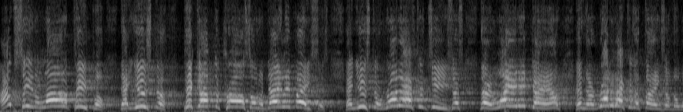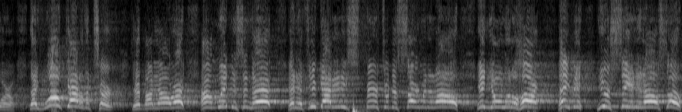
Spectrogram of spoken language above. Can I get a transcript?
I'm seeing a lot of people that used to pick up the cross on a daily basis and used to run after Jesus. They're laying it down and they're running after the things of the world. They've walked out of the church. Is everybody all right? I'm witnessing that. And if you've got any spiritual discernment at all in your little heart, amen, you're seeing it also.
